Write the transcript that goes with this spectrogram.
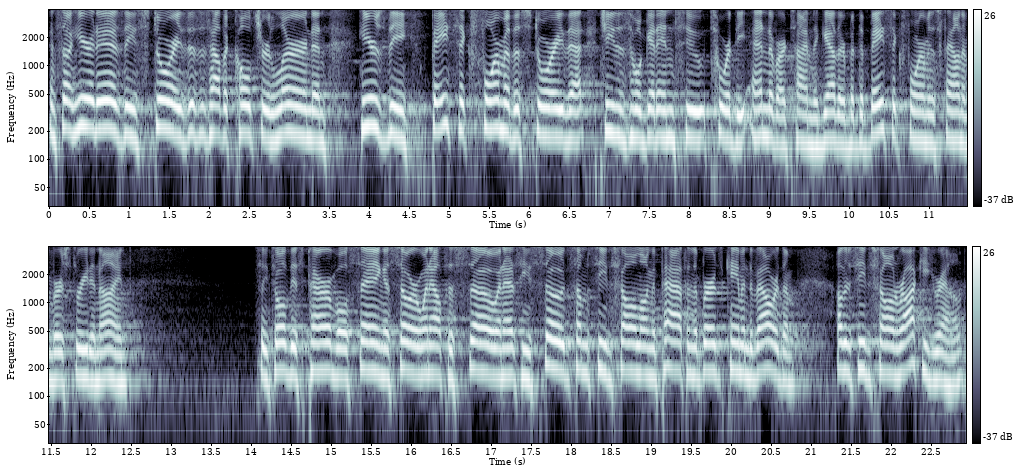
And so here it is, these stories. This is how the culture learned. And here's the basic form of the story that Jesus will get into toward the end of our time together. But the basic form is found in verse 3 to 9. So he told this parable, saying, A sower went out to sow, and as he sowed, some seeds fell along the path, and the birds came and devoured them. Other seeds fell on rocky ground,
